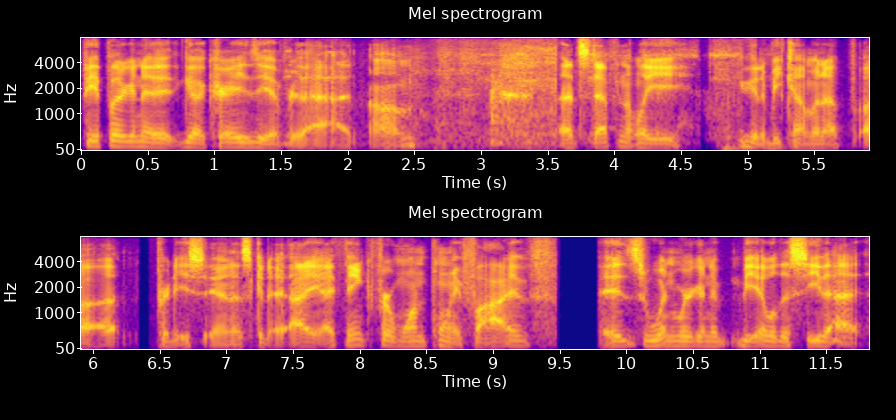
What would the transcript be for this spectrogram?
People are gonna go crazy over that. Um, that's definitely gonna be coming up uh pretty soon. It's gonna. I I think for 1.5 is when we're gonna be able to see that.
